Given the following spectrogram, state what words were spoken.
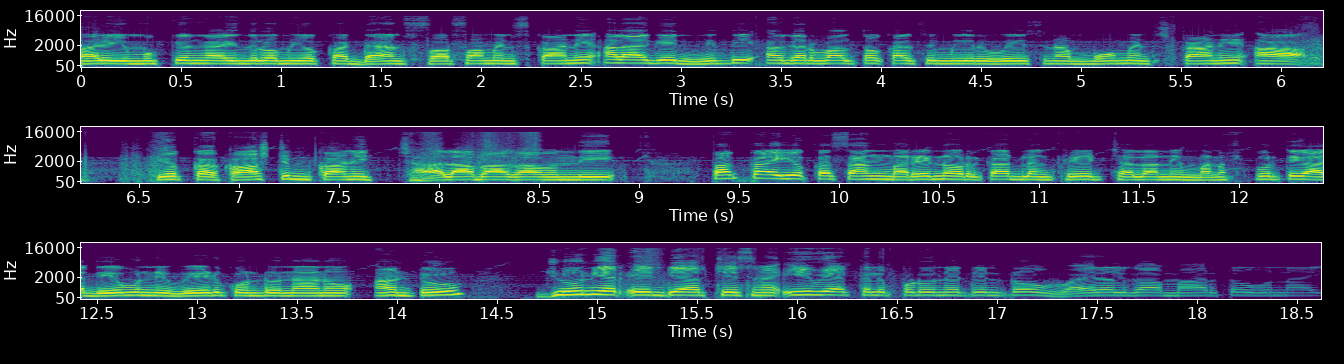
మరి ముఖ్యంగా ఇందులో మీ యొక్క డ్యాన్స్ పర్ఫార్మెన్స్ కానీ అలాగే నిధి అగర్వాల్తో కలిసి మీరు వేసిన మూమెంట్స్ కానీ ఆ యొక్క కాస్ట్యూమ్ కానీ చాలా బాగా ఉంది. పక్క ఈ యొక్క సాంగ్ మరెన్నో రికార్డులను క్రియేట్ చేయాలని మనస్ఫూర్తిగా దేవుణ్ణి వేడుకుంటున్నాను అంటూ జూనియర్ ఎన్టీఆర్ చేసిన ఈ వ్యాఖ్యలు ఇప్పుడు నెటింట్లో వైరల్గా మారుతూ ఉన్నాయి.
